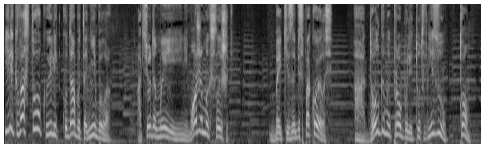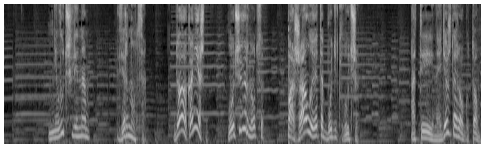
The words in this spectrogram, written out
или к востоку, или куда бы то ни было. Отсюда мы и не можем их слышать. Бекки забеспокоилась. А долго мы пробыли тут внизу, Том? Не лучше ли нам вернуться? Да, конечно, лучше вернуться. Пожалуй, это будет лучше. А ты найдешь дорогу, Том?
